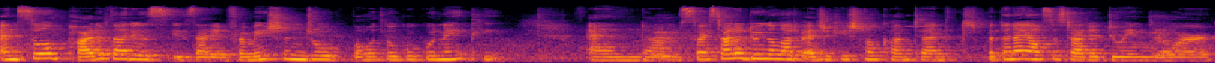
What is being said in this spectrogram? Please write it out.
And so part of that is is that information जो बहुत लोगों को नहीं थी. And um, so I started doing a lot of educational content, but then I also started doing more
